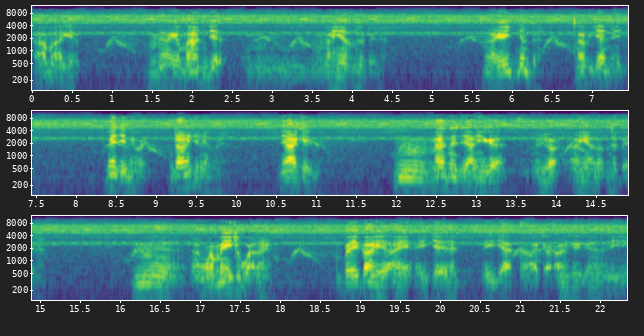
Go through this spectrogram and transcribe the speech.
à mai cái mai cái má anh vậy má hiện là vậy má cái nhân ta má bây giờ này mấy cái này vậy đang cái này vậy nhà cái manager anga yo anga la ne bele angwa me ju wala bay ba ya ai ai je ai ya aka anga ga ai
